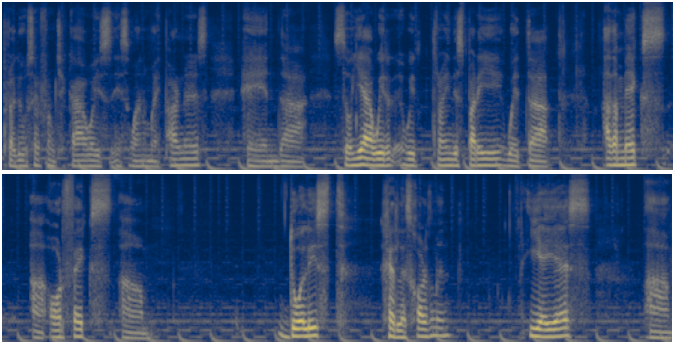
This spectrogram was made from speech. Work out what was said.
producer from Chicago is, is one of my partners. And uh, so, yeah, we're, we're trying this party with uh, Adam X, uh, Orphx, um, Dualist, Headless Horseman, EAS, um,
